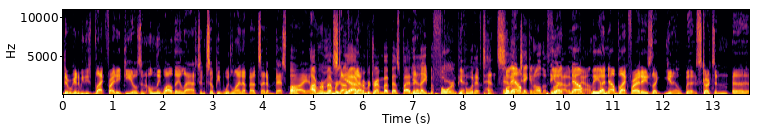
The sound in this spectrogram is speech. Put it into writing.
there were going to be these Black Friday deals, and only while they last. And so people would line up outside of Best Oh, Buy. and I remember. stuff. Yeah, I remember driving by Best Buy the Yeah. night before, and people Yeah. would have tents. Yeah, Well, they've now- taken all the fun yeah, out of now, it now. The, uh, now Black Friday's like you know uh, starts in uh,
